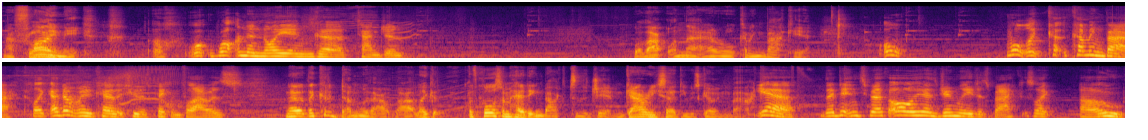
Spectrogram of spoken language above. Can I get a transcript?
Now fly me. What, what an annoying uh, tangent. Well, that one there, all coming back here. Oh, well, like, c- coming back, like, I don't really care that she was picking flowers. No, they could have done without that. Like, of course I'm heading back to the gym. Gary said he was going back. Yeah, they didn't need to be like, oh, yeah, the gym leader's back. It's like, oh.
